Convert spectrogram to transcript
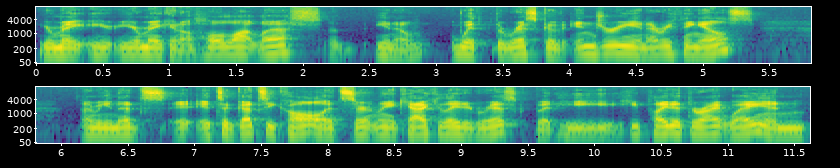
you're make, you're making a whole lot less, you know, with the risk of injury and everything else. I mean, that's it's a gutsy call. It's certainly a calculated risk, but he he played it the right way and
